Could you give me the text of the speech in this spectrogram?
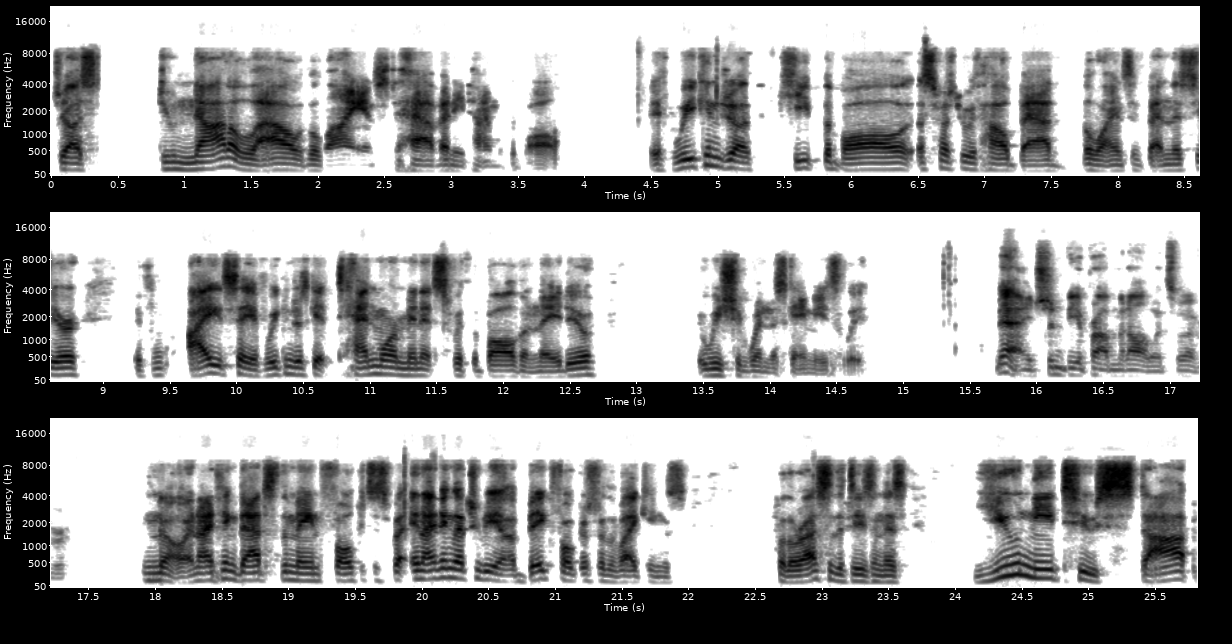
Just do not allow the Lions to have any time with the ball. If we can just keep the ball, especially with how bad the Lions have been this year, if I say if we can just get 10 more minutes with the ball than they do, we should win this game easily. yeah, it shouldn't be a problem at all whatsoever. No, and I think that's the main focus, and I think that should be a big focus for the Vikings for the rest of the season. Is you need to stop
